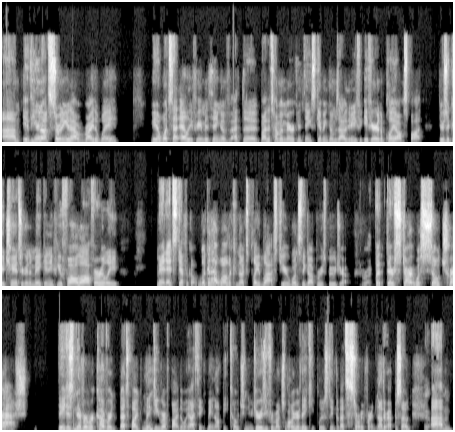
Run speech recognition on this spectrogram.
Um, if you're not sorting it out right away, you know what's that Elliotte Friedman thing of at the by the time American Thanksgiving comes out, if, if you're in a playoff spot, there's a good chance you're going to make it. And if you fall off early, man, it's difficult. Look at how well the Canucks played last year once they got Bruce Boudreau. Right. But their start was so trash, they just never recovered. That's why Lindy Ruff, by the way, I think may not be coach in New Jersey for much longer if they keep losing. But that's a story for another episode. Yeah. Um,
